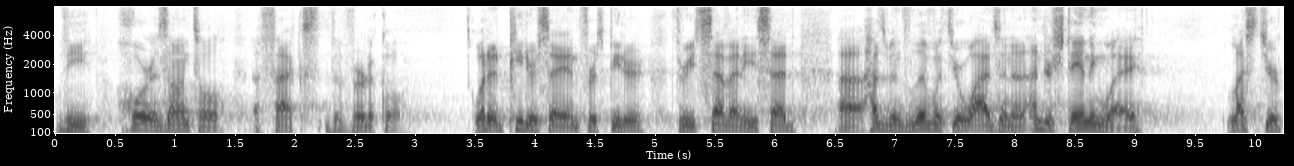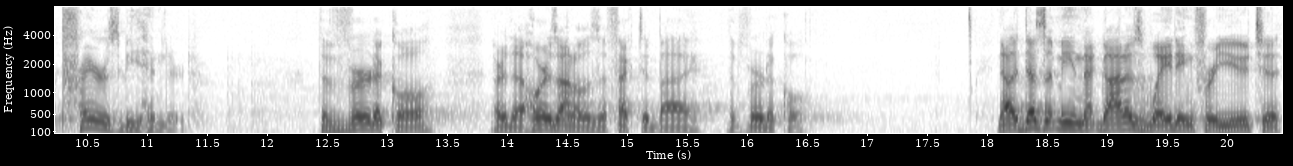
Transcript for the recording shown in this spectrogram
The horizontal affects the vertical. What did Peter say in 1 Peter 3 7? He said, uh, Husbands, live with your wives in an understanding way, lest your prayers be hindered. The vertical or the horizontal is affected by the vertical. Now, it doesn't mean that God is waiting for you to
